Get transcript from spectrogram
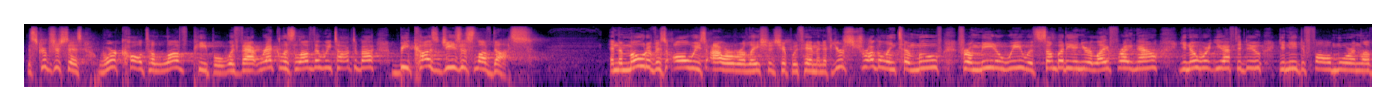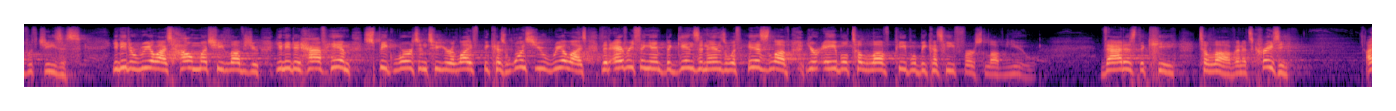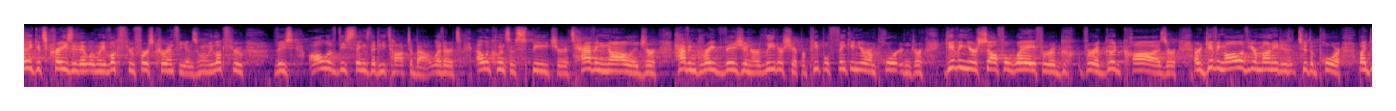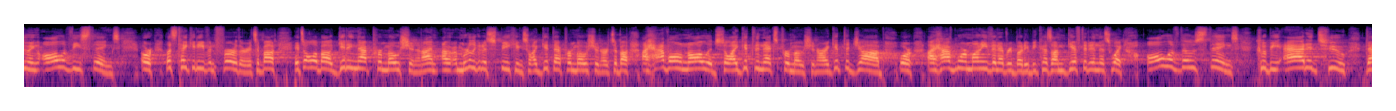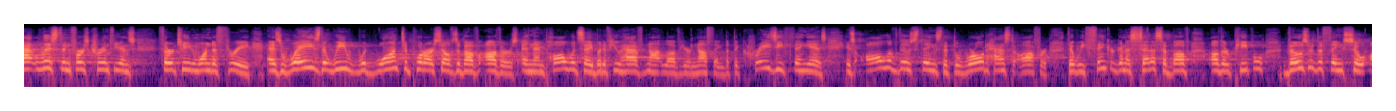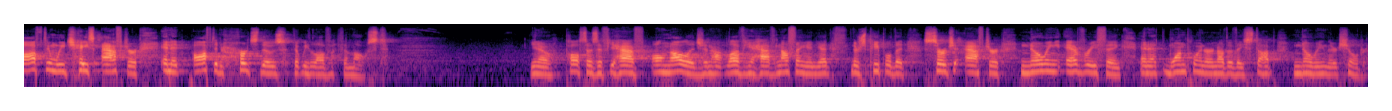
The scripture says we're called to love people with that reckless love that we talked about because Jesus loved us. And the motive is always our relationship with Him. And if you're struggling to move from me to we with somebody in your life right now, you know what you have to do? You need to fall more in love with Jesus. You need to realize how much He loves you. You need to have Him speak words into your life because once you realize that everything begins and ends with His love, you're able to love people because He first loved you. That is the key to love. And it's crazy I think it's crazy that when we look through 1 Corinthians, when we look through these, all of these things that he talked about, whether it's eloquence of speech or it's having knowledge or having great vision or leadership or people thinking you're important or giving yourself away for a, for a good cause or, or giving all of your money to, to the poor by doing all of these things. Or let's take it even further. It's, about, it's all about getting that promotion and I'm, I'm really good at speaking, so I get that promotion. Or it's about I have all knowledge, so I get the next promotion or I get the job or I have more money than everybody because I'm gifted in this way. All of those things could be added to that list in 1 Corinthians 13, 1 to 3, as ways that we would want to put ourselves above others. And then Paul would say, But if you have not love, you're nothing. But the crazy thing is, is all of those things that the world has to offer that we think are going to set us above other people, those are the things so often we chase after, and it often hurts those that we love the most. You know, Paul says if you have all knowledge and not love, you have nothing. And yet, there's people that search after knowing everything, and at one point or another, they stop knowing their children.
